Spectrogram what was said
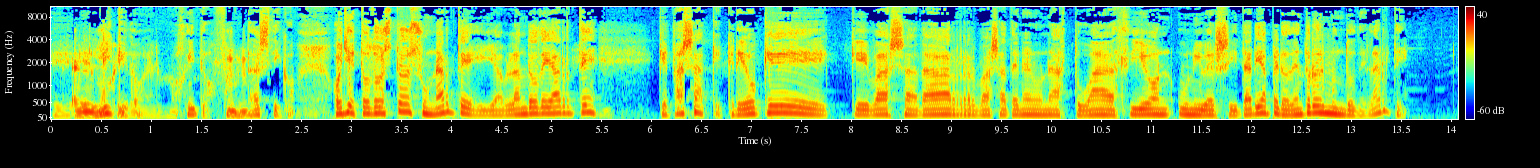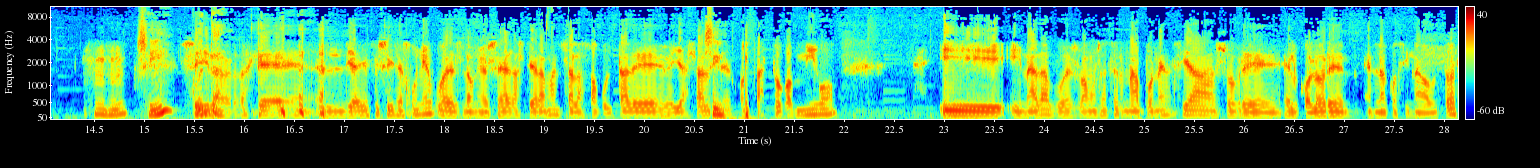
eh, El el mojito. líquido, el mojito. Fantástico. Oye, todo esto es un arte y hablando de arte, ¿qué pasa? Que creo que, que vas a dar, vas a tener una actuación universitaria, pero dentro del mundo del arte. ¿Sí? Sí, la verdad es que el día 16 de junio, pues la Universidad de Castilla-La Mancha, la Facultad de Bellas Artes, contactó conmigo y, nada, pues vamos a hacer una ponencia sobre el color en, la cocina de autor.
